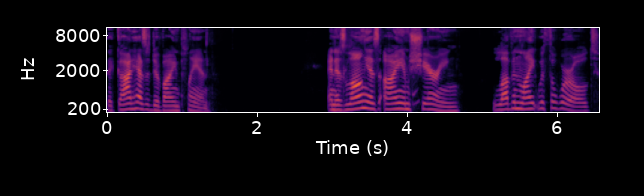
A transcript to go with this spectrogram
that God has a divine plan. And as long as I am sharing love and light with the world,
